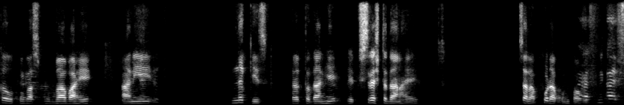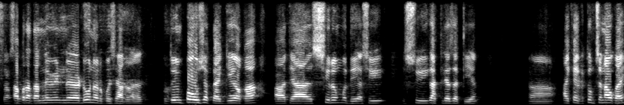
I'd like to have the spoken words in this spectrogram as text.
कौतुकास्पद बाब आहे. आणि नक्कीच रक्तदान हे एक श्रेष्ठ दान आहे. चला पुढे आपण पाहू. आपण आता नवीन डोनर पैसे आढळतात तुम्ही पाहू शकता की का त्या शिरममध्ये अशी सुई घातल्या जाते ऐका की तुमचं नाव काय?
